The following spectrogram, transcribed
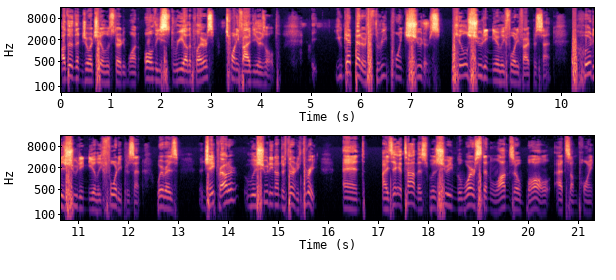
Other than George Hill, who's 31, all these three other players, 25 years old. You get better three-point shooters. Hill shooting nearly 45%. Hood is shooting nearly 40%, whereas Jae Crowder was shooting under 33, and Isaiah Thomas was shooting the worse than Lonzo Ball at some point.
